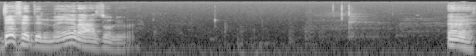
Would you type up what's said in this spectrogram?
def edilmeye razı oluyorlar. Evet.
